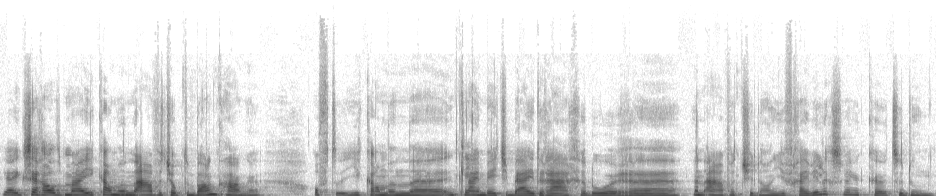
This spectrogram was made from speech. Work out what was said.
Ja, ik zeg altijd maar, je kan een avondje op de bank hangen. Of je kan een, een klein beetje bijdragen door een avondje dan je vrijwilligerswerk te doen.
